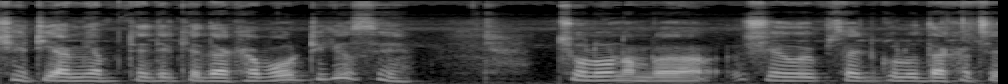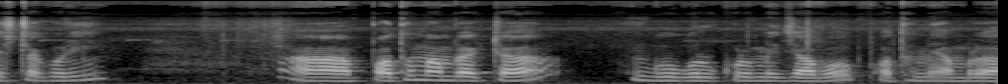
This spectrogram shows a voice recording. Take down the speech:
সেটি আমি আপনাদেরকে দেখাবো, ঠিক আছে? চলুন আমরা সেই ওয়েবসাইটগুলো দেখার চেষ্টা করি। প্রথম আমরা একটা গুগল ক্রোমে যাব। প্রথমে আমরা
